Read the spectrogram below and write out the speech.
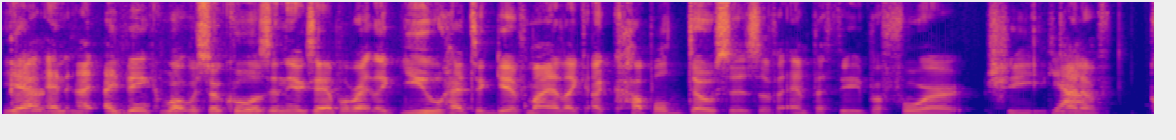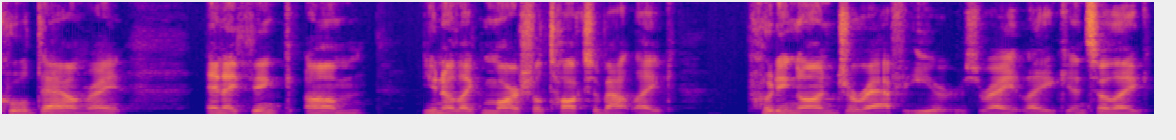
Yeah, and I, I think what was so cool is in the example, right? Like you had to give Maya like a couple doses of empathy before she Yeah. kind of cooled down, right? And I think um, you know, like Marshall talks about like putting on giraffe ears, right? Like and so like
